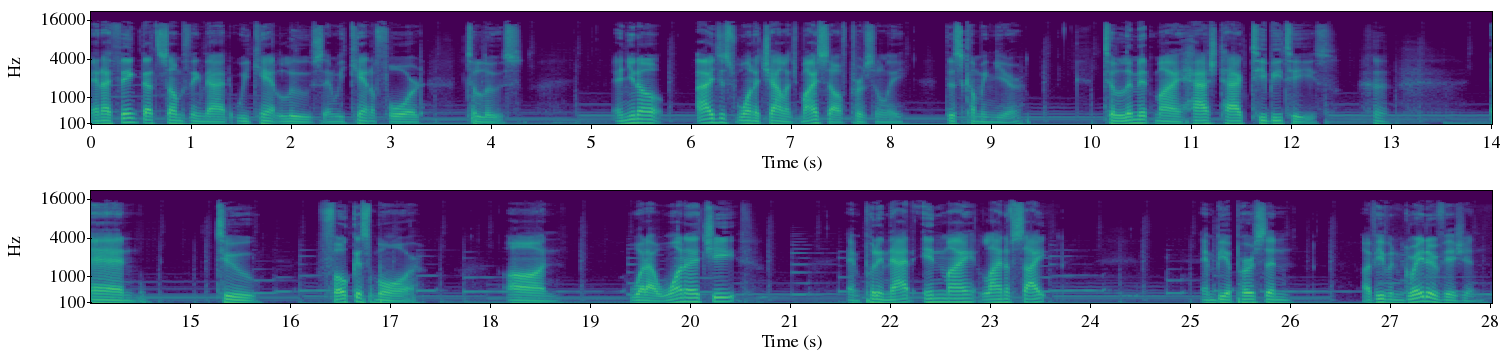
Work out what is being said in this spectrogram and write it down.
And I think that's something that we can't lose and we can't afford to lose. And you know, I just want to challenge myself personally this coming year to limit my hashtag TBTs and to focus more on what I want to achieve and putting that in my line of sight and be a person of even greater vision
